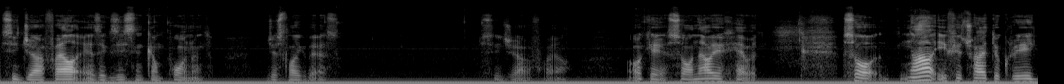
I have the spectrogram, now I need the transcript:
CGR file as existing component just like this. CGR file. Okay so now you have it. So now if you try to create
